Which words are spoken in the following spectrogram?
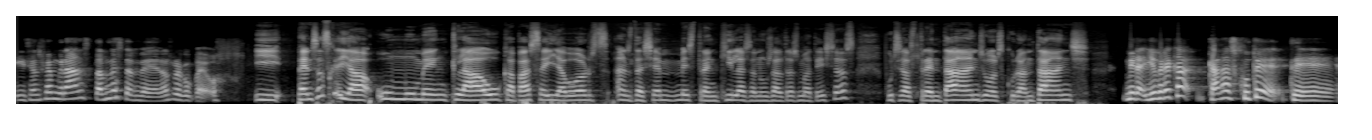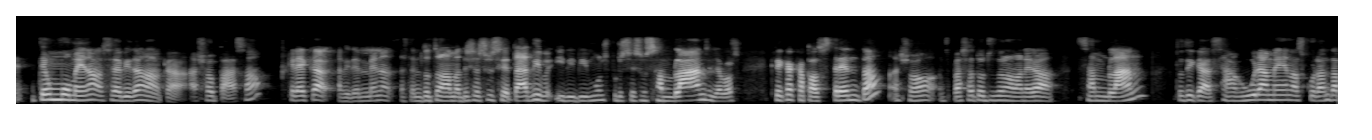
I si ens fem grans, també estem bé, no us preocupeu. I penses que hi ha un moment clau que passa i llavors ens deixem més tranquil·les a nosaltres mateixes? Potser als 30 anys o als 40 anys? Mira, jo crec que cadascú té, té, té un moment a la seva vida en el que això passa. Crec que, evidentment, estem tots en la mateixa societat i, i vivim uns processos semblants i llavors crec que cap als 30 això ens passa tots d'una manera semblant tot i que segurament els 40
